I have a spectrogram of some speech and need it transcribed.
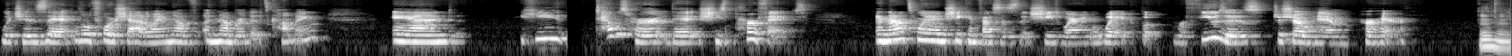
which is a little foreshadowing of a number that's coming and he tells her that she's perfect and that's when she confesses that she's wearing a wig, but refuses to show him her hair. Mm-hmm.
